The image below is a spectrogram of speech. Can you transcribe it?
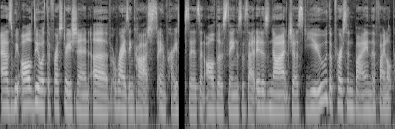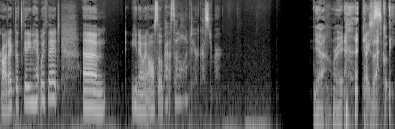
as we all deal with the frustration of rising costs and prices and all those things is that it is not just you, the person buying the final product that's getting hit with it. Um, you know, and also pass that along to your customer. Yeah, right. exactly.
